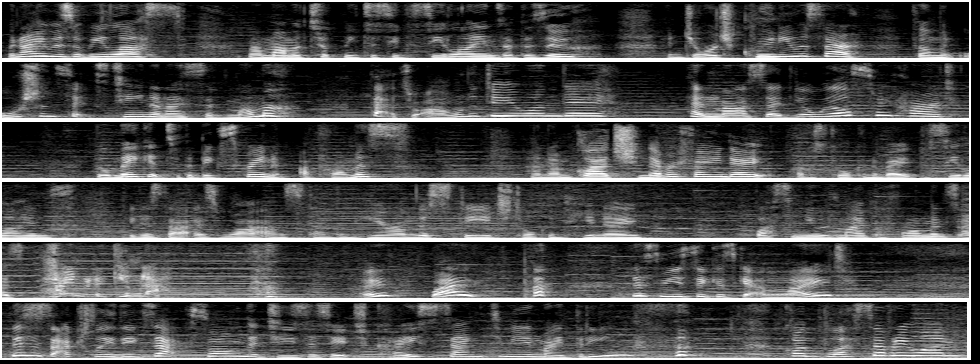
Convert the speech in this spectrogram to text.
When I was a wee lass, my mama took me to see the sea lions at the zoo, and George Clooney was there filming Ocean 16, and I said, Mama, that's what I want to do one day. And Ma said, You will, sweetheart. You'll make it to the big screen, I promise. And I'm glad she never found out I was talking about the sea lions, because that is why I'm standing here on this stage talking to you now, blessing you with my performance as Heinrich Himmler. oh, wow, this music is getting loud. This is actually the exact song that Jesus H. Christ sang to me in my dream. God bless everyone.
